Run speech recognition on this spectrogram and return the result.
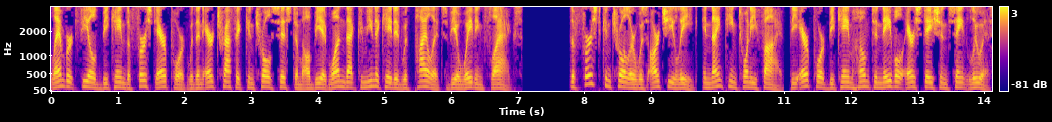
Lambert Field became the first airport with an air traffic control system, albeit one that communicated with pilots via waving flags. The first controller was Archie League. In 1925, the airport became home to Naval Air Station St. Louis,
